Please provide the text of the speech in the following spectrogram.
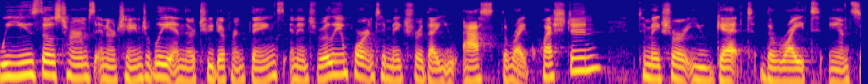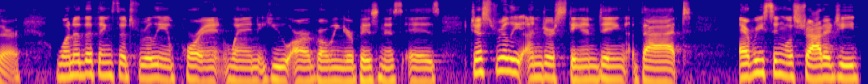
we use those terms interchangeably and they're two different things. And it's really important to make sure that you ask the right question to make sure you get the right answer. One of the things that's really important when you are growing your business is just really understanding that every single strategy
